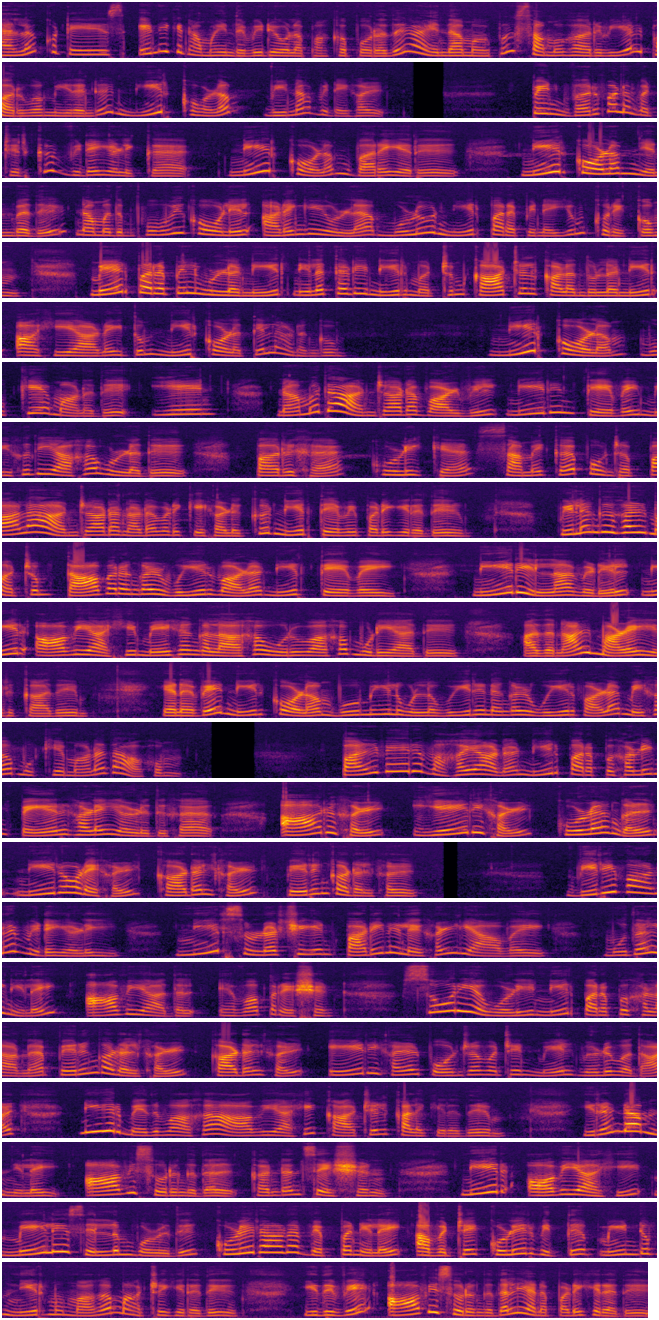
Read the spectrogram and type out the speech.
Hello குட்டீஸ். இன்றைக்கி நம்ம இந்த வீடியோவில் பார்க்க போகிறது ஐந்தாம் வகுப்பு சமூக அறிவியல் பருவம் இரண்டு நீர்க்கோளம் வினா விடைகள் பின் வருவனவற்றிற்கு விடையளிக்க நீர்க்கோளம் வரையறு. நீர்க்கோளம் என்பது நமது புவிக்கோளில் அடங்கியுள்ள முழு நீர்ப்பரப்பினையும் குறிக்கும். மேற்பரப்பில் உள்ள நீர் நிலத்தடி நீர் மற்றும் காற்றில் கலந்துள்ள நீர் ஆகிய அனைத்தும் நீர்க்கோளத்தில் அடங்கும். நீர்க்கோளம் முக்கியமானது. ஏன்? நமது அன்றாட வாழ்வில் நீரின் தேவை மிகுதியாக உள்ளது. பருக குளிக்க சமைக்க போன்ற பல அன்றாட நடவடிக்கைகளுக்கு நீர் தேவைப்படுகிறது. விலங்குகள் மற்றும் தாவரங்கள் உயிர் வாழ நீர் தேவை. நீர் இல்லாவிடில் நீர் ஆவியாகி மேகங்களாக உருவாக முடியாது. அதனால் மழை இருக்காது. எனவே நீர்க்கோளம் பூமியில் உள்ள உயிரினங்கள் உயிர் வாழ மிக முக்கியமானதாகும். பல்வேறு வகையான நீர்ப்பரப்புகளின் பெயர்களை எழுதுக. ஆறுகள் ஏரிகள் குளங்கள் நீரோடைகள் கடல்கள் பெருங்கடல்கள். விரிவான விடையளி. நீர் சுழற்சியின் படிநிலைகள் யாவை? முதல் நிலை ஆவியாதல் எவாபரேஷன் சூரிய ஒளி நீர்ப்பரப்புகளான பெருங்கடல்கள் கடல்கள் ஏரிகள் போன்றவற்றின் மேல் விழுவதால் நீர் மெதுவாக ஆவியாகி காற்றில் கலக்கிறது. இரண்டாம் நிலை ஆவி சுருங்குதல் கண்டன்சேஷன் நீர் ஆவியாகி மேலே செல்லும் பொழுது குளிரான வெப்பநிலை அவற்றை குளிர்வித்து மீண்டும் நீர்மமாக மாற்றுகிறது. இதுவே ஆவி சுருங்குதல் எனப்படுகிறது.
